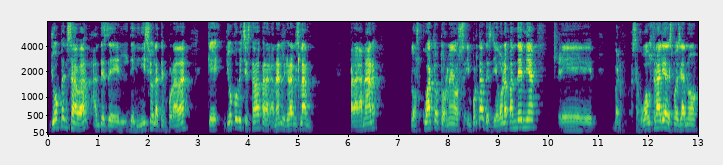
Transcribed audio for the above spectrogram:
Yo pensaba, antes del, inicio de la temporada, que Djokovic estaba para ganar el Grand Slam, para ganar los cuatro torneos importantes. Llegó la pandemia, eh, bueno, se jugó Australia, después ya no,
